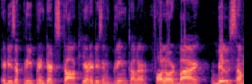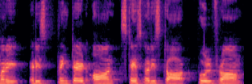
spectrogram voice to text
it is a pre-printed stock here it is in green color followed by bill summary. It is printed on stationery stock pulled from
